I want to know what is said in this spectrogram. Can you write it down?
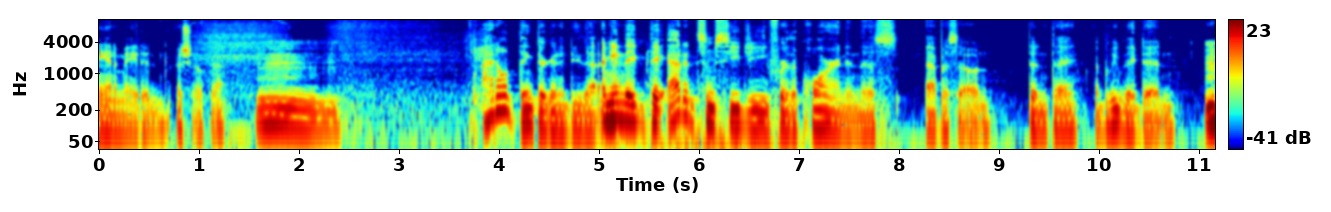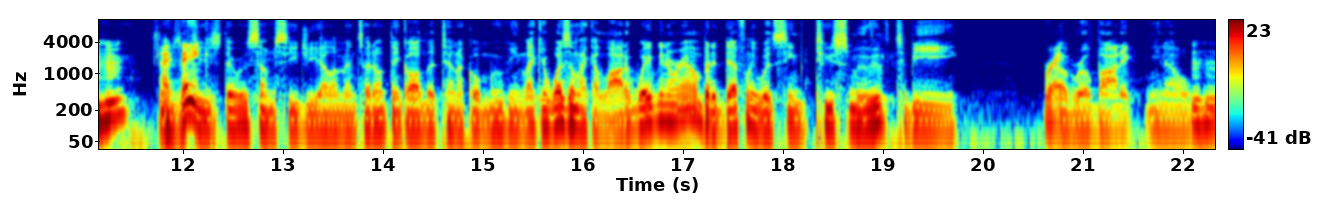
animated Ashoka? I don't think they're going to do that. I mean, they they added some CG for the Quarren in this episode, didn't they? I believe they did. Mm-hmm. I think. few- there was some CG elements. I don't think all the tentacle moving like it wasn't like a lot of waving around, but it definitely would seem too smooth to be Right. a robotic. You know, Mm-hmm.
